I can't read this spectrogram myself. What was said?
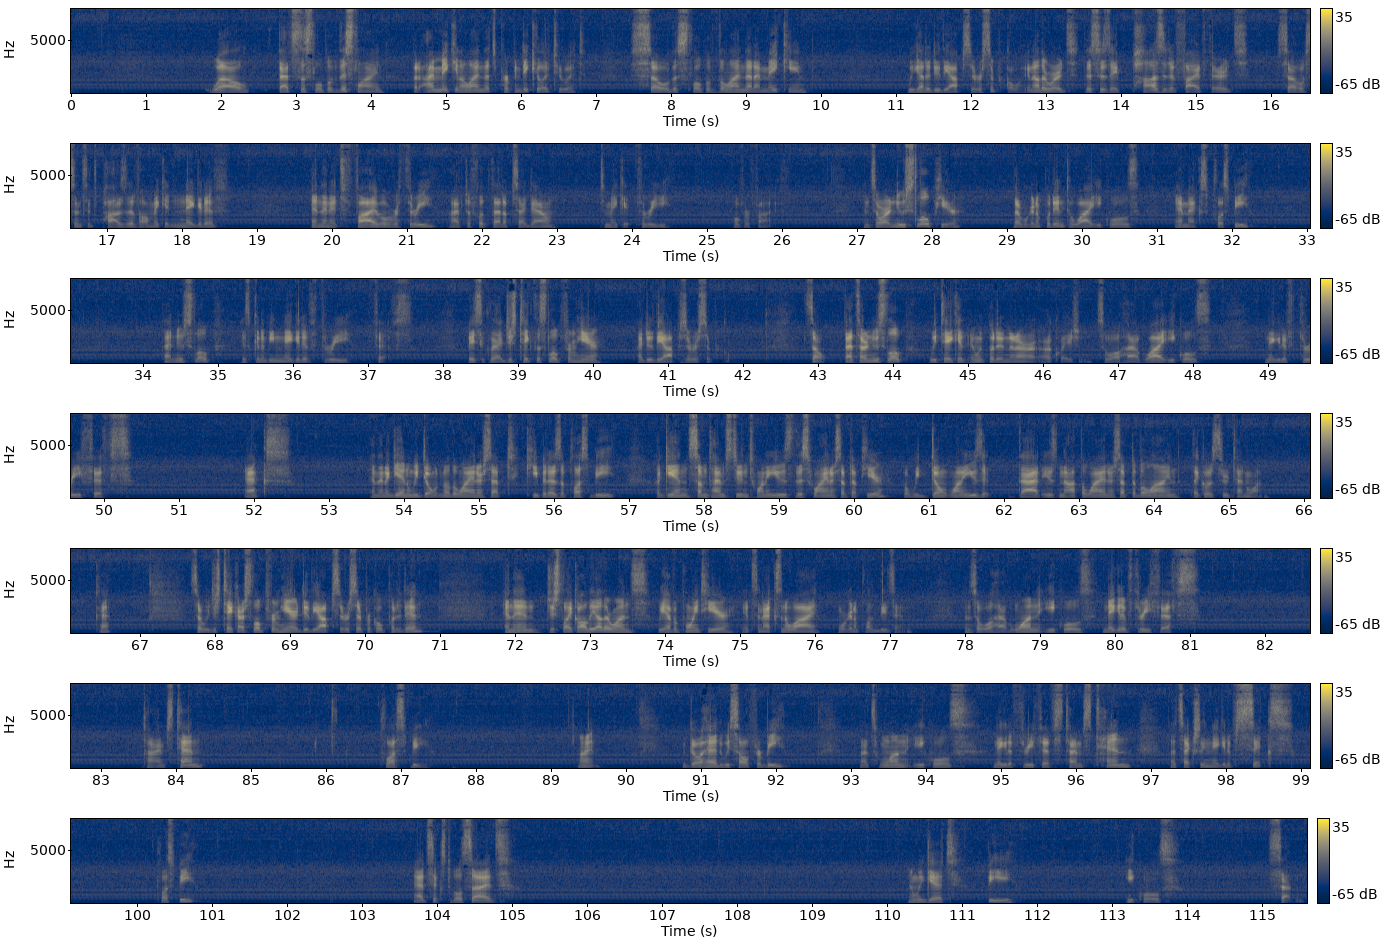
Well, that's the slope of this line, but I'm making a line that's perpendicular to it. So the slope of the line that I'm making, we got to do the opposite reciprocal. In other words, this is a positive 5 thirds. So since it's positive, I'll make it negative. And then it's 5 over 3. I have to flip that upside down to make it 3 over 5. And so our new slope here that we're going to put into y equals mx plus b. That new slope is going to be negative 3 fifths. Basically, I just take the slope from here, I do the opposite reciprocal. So that's our new slope. We take it and we put it in our, equation. So we'll have y equals negative 3 fifths x. And then again, we don't know the y-intercept. Keep it as a plus b. Again, sometimes students want to use this y-intercept up here, but we don't want to use it. That is not the y-intercept of a line that goes through 10, 1. Okay? So we just take our slope from here, do the opposite reciprocal, put it in. And then, just like all the other ones, we have a point here. It's an x and a y. We're going to plug these in. And so we'll have 1 equals negative 3 fifths times 10 plus b. All right. We go ahead, we solve for b. That's 1 equals negative 3 fifths times 10. That's actually negative 6 plus b. Add 6 to both sides. And we get b equals 7.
